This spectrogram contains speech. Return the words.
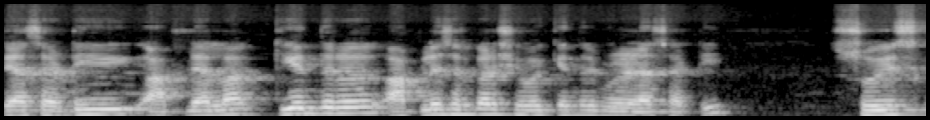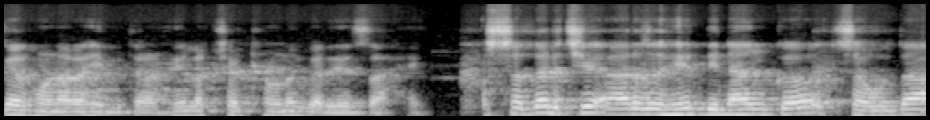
त्यासाठी आपल्याला केंद्र आपले सरकार सेवा केंद्र मिळण्यासाठी सोयीस्कर होणार आहे मित्रांनो हे लक्षात ठेवणं गरजेचं आहे. सदरचे अर्ज हे दिनांक चौदा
